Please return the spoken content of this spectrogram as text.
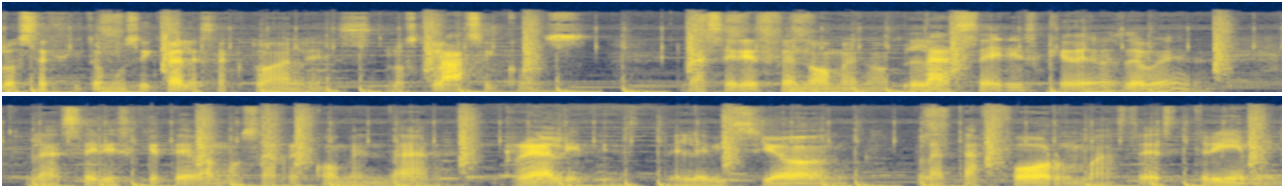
los éxitos musicales actuales, los clásicos, las series fenómeno, las series que debes de ver, las series que te vamos a recomendar, reality, televisión, plataformas de streaming,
